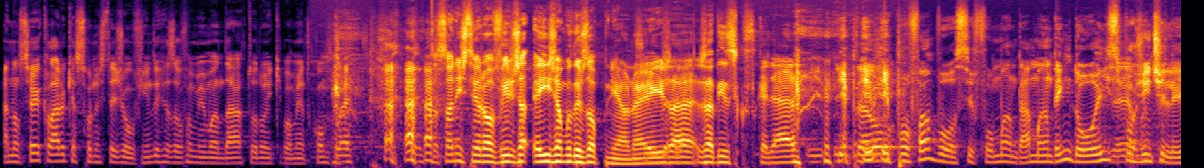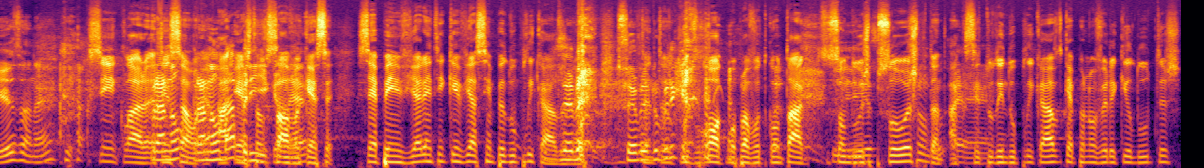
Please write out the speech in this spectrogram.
a não ser, claro, que a Sony esteja ouvindo e resolva me mandar todo um equipamento completo. Então, só nisto ter a ouvir, já- aí já mudas de opinião, não é? Aí já, já dizes que se calhar. E, então, e- e, por favor, se for mandar, mandem dois, É, por mas- gentileza, né? Sim, claro, Pra não- atenção. pra não há dar esta briga, ressalva né? que é, se, se é para enviarem, tem que enviar sempre a duplicado. Sempre, né? sempre Portanto, duplicado. rock, uma prova de contacto, são duas Isso, pessoas, são portanto, du- há que ser é. tudo em duplicado, que é para não ver aquilo lutas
